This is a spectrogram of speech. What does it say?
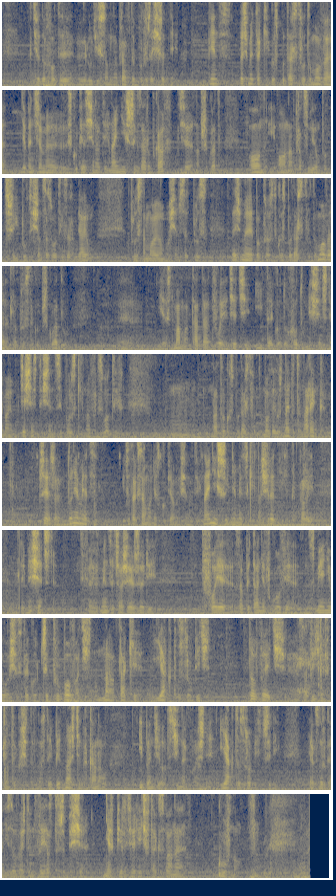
gdzie dochody ludzi są naprawdę powyżej średniej. Więc weźmy takie gospodarstwo domowe, nie będziemy skupiać się na tych najniższych zarobkach, gdzie na przykład on i ona pracują po 3,5 tysiąca złotych zarabiają, plus na moją 800 plus. Weźmy po prostu gospodarstwo domowe, dla prostego przykładu. E, Jest mama, tata, dwoje dzieci i tego dochodu miesięcznie mają 10 tysięcy polskich nowych złotych mm, na to gospodarstwo domowe już netto na rękę. Przyjeżdżają do Niemiec i tu tak samo nie skupiamy się na tych najniższych niemieckich, na średnich i tak dalej, ale miesięcznie. W międzyczasie, jeżeli Twoje zapytanie w głowie zmieniło się z tego, czy próbować na takie, jak to zrobić, to wejdź e, za tydzień w piątek o 17.15 na kanał i będzie odcinek właśnie jak to zrobić, czyli jak zorganizować ten wyjazd, żeby się nie wpierdzielić w tak zwane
